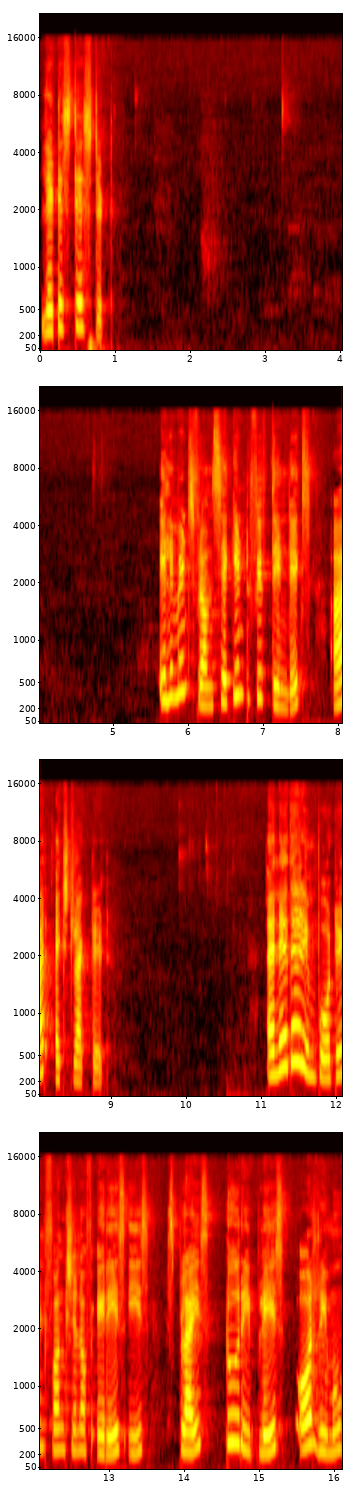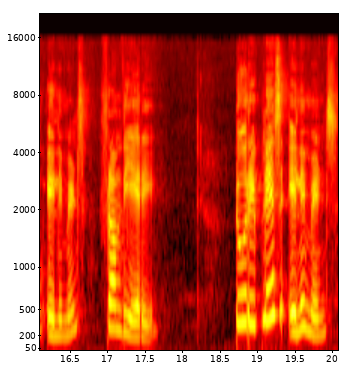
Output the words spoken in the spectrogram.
let us test it. Elements from second to fifth index are extracted. Another important function of arrays is splice to replace or remove elements from the array. To replace elements,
